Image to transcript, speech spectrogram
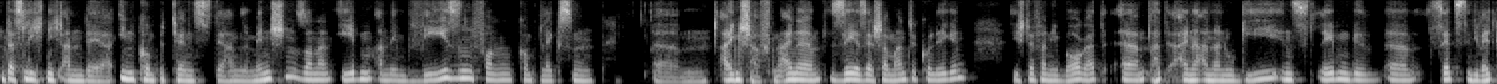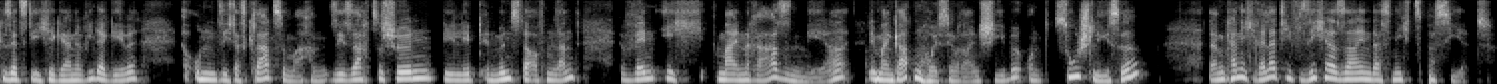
Und das liegt nicht an der Inkompetenz der handelnden Menschen, sondern eben an dem Wesen von komplexen ähm, Eigenschaften. Eine sehr, sehr charmante Kollegin, die Stefanie Borgert, äh, hat eine Analogie ins Leben äh, gesetzt, in die Welt gesetzt, die ich hier gerne wiedergebe, äh, um sich das klar zu machen. Sie sagt so schön, die lebt in Münster auf dem Land, wenn ich mein Rasenmäher in mein Gartenhäuschen reinschiebe und zuschließe, dann kann ich relativ sicher sein, dass nichts passiert.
